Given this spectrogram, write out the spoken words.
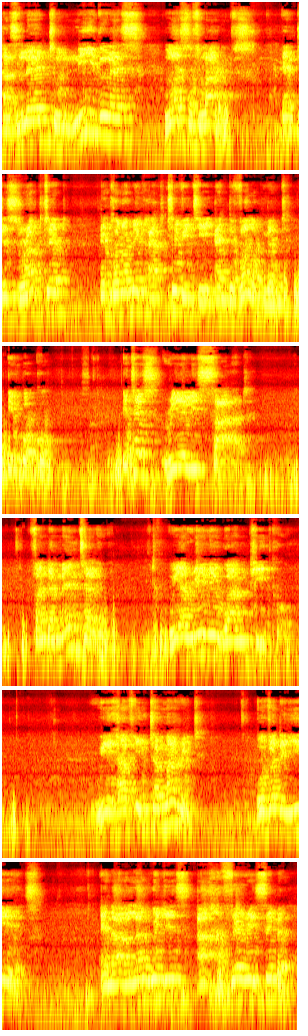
has led to needless loss of lives and disrupted economic activity and development in Bawku. It is really sad. Fundamentally, we are really one people. We have intermarried over the years, and our languages are very similar.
